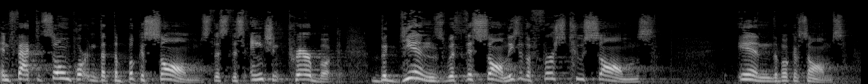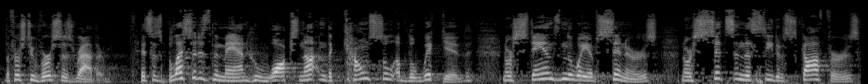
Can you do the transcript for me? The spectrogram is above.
In fact, it's so important that the book of Psalms, this, this ancient prayer book, begins with this psalm. These are the first two psalms in the book of Psalms, the first two verses, rather. It says, Blessed is the man who walks not in the counsel of the wicked, nor stands in the way of sinners, nor sits in the seat of scoffers,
